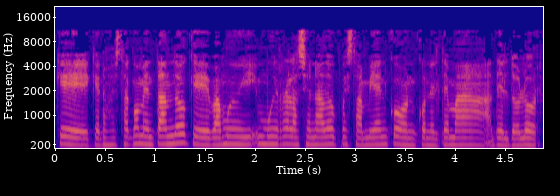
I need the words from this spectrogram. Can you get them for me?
que, que nos está comentando, que va muy, muy relacionado pues también con, con el tema del dolor.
